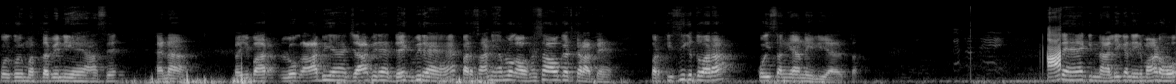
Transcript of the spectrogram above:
कोई कोई मतलब ही नहीं है यहाँ से, है ना? कई बार लोग आ भी हैं, जा भी रहे हैं, देख भी रहे हैं, परेशानी हम लोग हमेशा अवगत कराते हैं, पर किसी के द्वारा कोई संज्ञान नहीं लिया जाता। आते हैं कि नाली का निर्माण हो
